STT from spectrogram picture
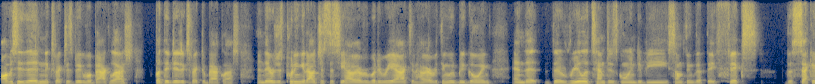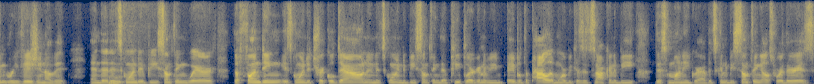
Obviously, they didn't expect as big of a backlash, but they did expect a backlash, and they were just putting it out just to see how everybody react and how everything would be going, and that the real attempt is going to be something that they fix the second revision of it and that it's Mm. going to be something where the funding is going to trickle down and it's going to be something that people are going to be able to palate more because it's not going to be this money grab it's going to be something else where there is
